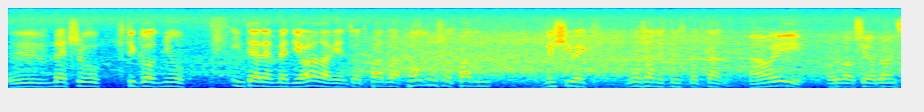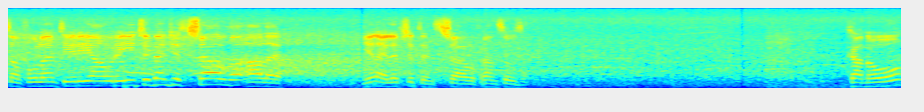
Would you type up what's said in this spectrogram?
w meczu w tygodniu z Interem Mediolana, więc odpadła podróż, odpadł wysiłek włożony w tym spotkaniu. Henri urwał się obrońcą Fulham. Thierry Henry. Czy będzie strzał? No ale nie najlepszy ten strzał Francuza. Kanu.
